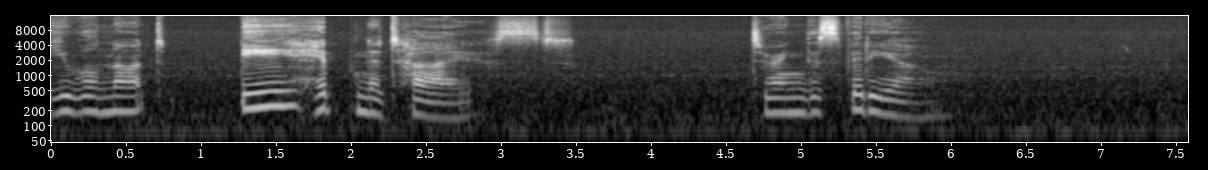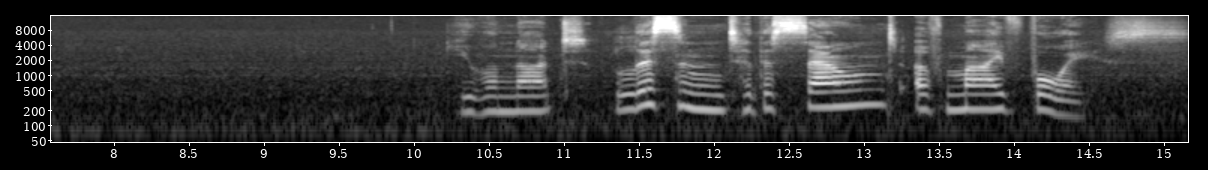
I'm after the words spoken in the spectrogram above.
You will not be hypnotized during this video. You will not listen to the sound of my voice.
